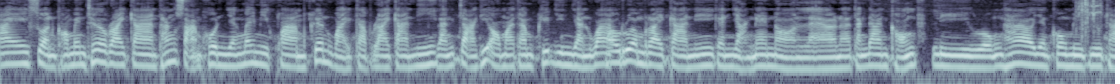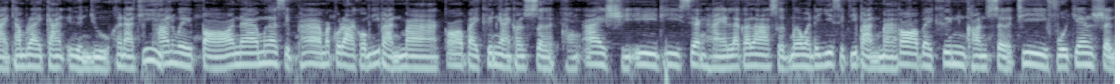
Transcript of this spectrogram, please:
ในส่วนของเมนเทอร์รายการทั้ง 3 คนยังไม่มีความเคลื่อนไหวกับรายการนี้ หลังจากที่ออกมาทำคลิปยืนยันว่าเข้าร่วมรายการนี้กันอย่างแน่นอนแล้วนะทางด้านของลีหลงห้าวยังคงมีคิวถ่ายทำรายการอื่นอยู่ ขณะที่พานเวยปอนะเมื่อ 15 มกราคมที่ผ่านมา ก็ไปขึ้นงานคอนเสิร์ตของไอชีอีที่เซี่ยงไฮ้แล้วก็ล่าสุดเมื่อวันที่ 20 ที่ผ่านมา ก็ไปขึ้นคอนเสิร์ตที่ฟูเจียนเฉิง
